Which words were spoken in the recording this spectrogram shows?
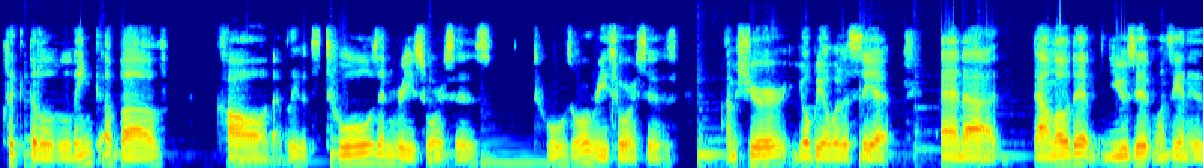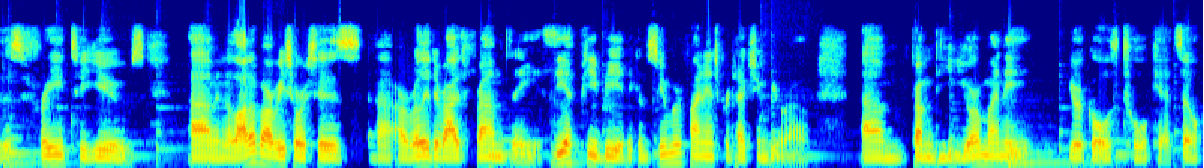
click the link above called, I believe it's Tools and Resources. Tools or Resources. I'm sure you'll be able to see it. And uh, download it, use it. Once again, it is free to use. Um, and a lot of our resources uh, are really derived from the CFPB, the Consumer Finance Protection Bureau, um, from the Your Money, Your Goals Toolkit. So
